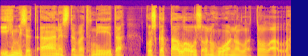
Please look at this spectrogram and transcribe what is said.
Ihmiset äänestävät niitä, koska talous on huonolla tolalla,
